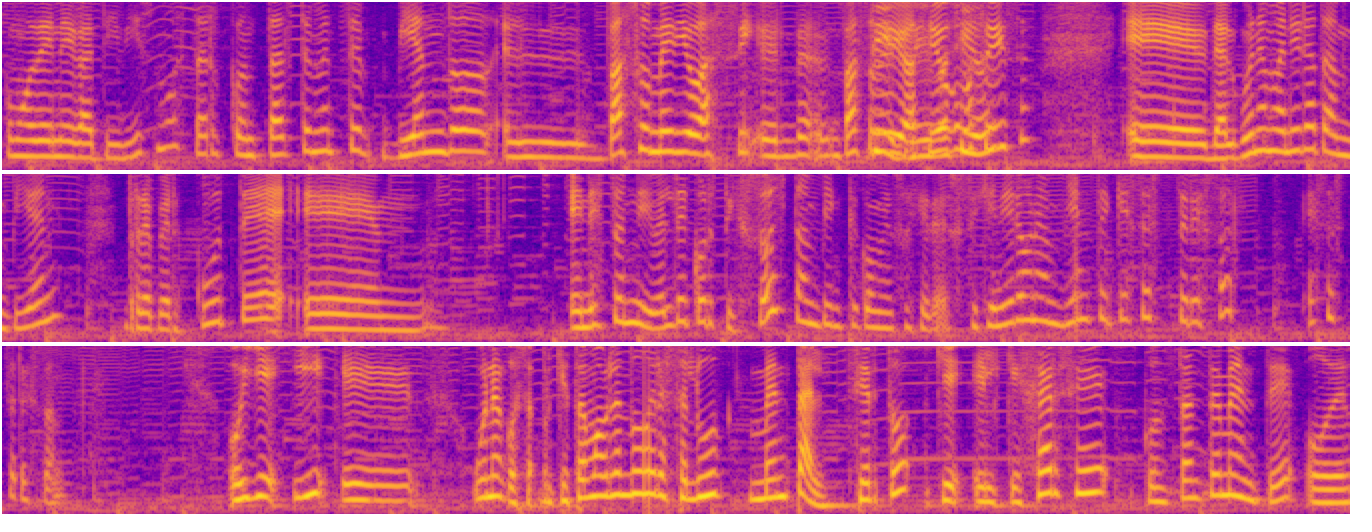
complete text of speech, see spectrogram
como de negativismo, estar constantemente viendo el vaso medio vacío, el vaso Sí, medio vacío, como se dice, eh, de alguna manera también repercute eh, en estos niveles de cortisol también que comienza a generar. Se genera un ambiente que es estresor, es estresante. Oye, y eh, una cosa, porque estamos hablando de la salud mental, ¿cierto? Que el quejarse constantemente o de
